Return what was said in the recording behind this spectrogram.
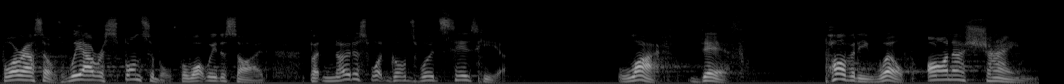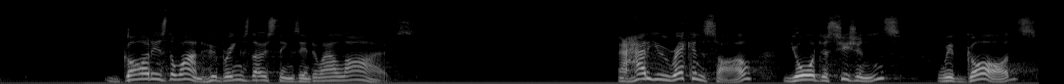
for ourselves. We are responsible for what we decide. But notice what God's word says here life, death, poverty, wealth, honor, shame. God is the one who brings those things into our lives. Now, how do you reconcile your decisions with God's?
